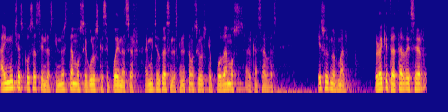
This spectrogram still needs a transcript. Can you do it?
hay muchas cosas en las que no estamos seguros que se pueden hacer. Hay muchas cosas en las que no estamos seguros que podamos alcanzarlas. Eso es normal, pero hay que tratar de ser,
